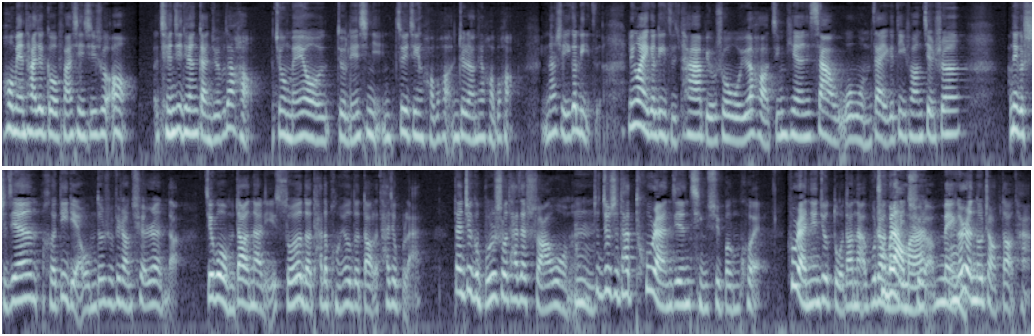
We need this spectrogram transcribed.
后面他就给我发信息说，哦，前几天感觉不太好，就没有就联系你，你最近好不好？你这两天好不好？那是一个例子。另外一个例子，他比如说我约好今天下午我们在一个地方健身，那个时间和地点我们都是非常确认的。结果我们到那里，所有的他的朋友都到了，他就不来。但这个不是说他在耍我们，嗯这就是他突然间情绪崩溃，突然间就躲到哪不知道哪里去了，每个嗯人都找不到他。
